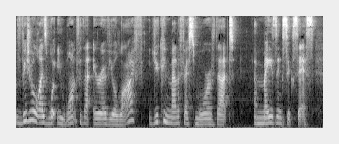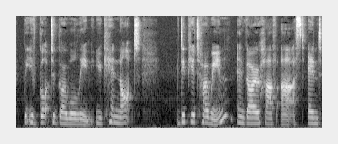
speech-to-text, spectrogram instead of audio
visualize what you want for that area of your life, you can manifest more of that amazing success. But you've got to go all in. You cannot dip your toe in and go half-assed. And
